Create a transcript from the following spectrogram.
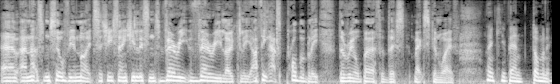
Uh, and that's from Sylvia Knight. So she's saying she listens very, very locally. I think that's probably the real birth of this Mexican wave. Thank you, Ben. Dominic.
